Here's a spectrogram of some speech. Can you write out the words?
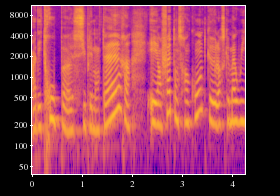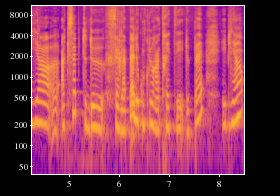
à des troupes supplémentaires. Et en fait, on se rend compte que lorsque Mawiya accepte de faire la paix, de conclure un traité de paix, eh bien,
